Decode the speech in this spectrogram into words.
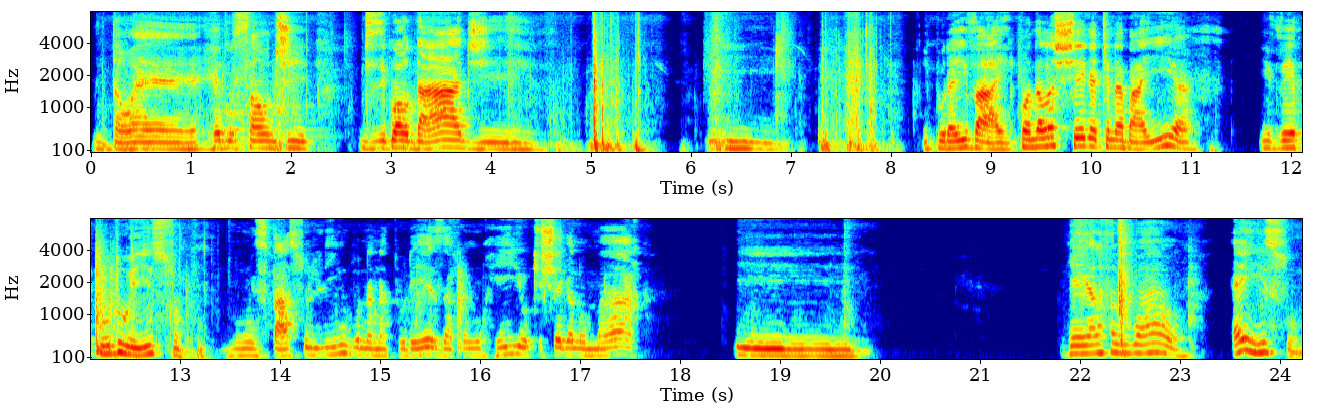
então é redução de desigualdade, e, e por aí vai. Quando ela chega aqui na Bahia e vê tudo isso num espaço lindo na natureza, com um rio que chega no mar, e, e aí ela falou: Uau, é isso,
